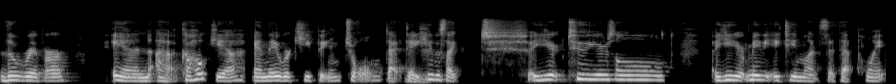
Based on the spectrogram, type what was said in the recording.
the river in uh, Cahokia, and they were keeping Joel that day. He was like t- a year, two years old, a year, maybe 18 months at that point.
